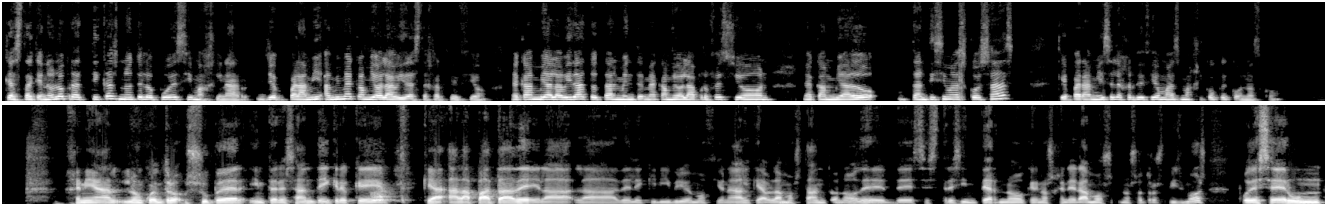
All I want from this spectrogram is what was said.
que hasta que no lo practicas no te lo puedes imaginar. Yo, para mí, a mí me ha cambiado la vida este ejercicio. Me ha cambiado la vida totalmente. Me ha cambiado la profesión, me ha cambiado tantísimas cosas que para mí es el ejercicio más mágico que conozco. Genial, lo encuentro súper interesante y creo que, a, la pata de la, del equilibrio emocional que hablamos tanto, ¿no? De, ese estrés interno que nos generamos nosotros mismos, puede ser un,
